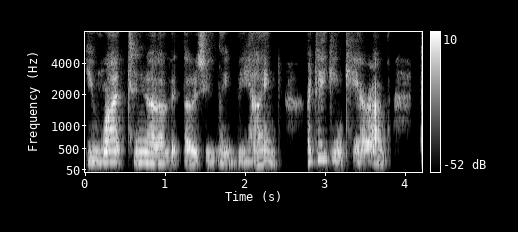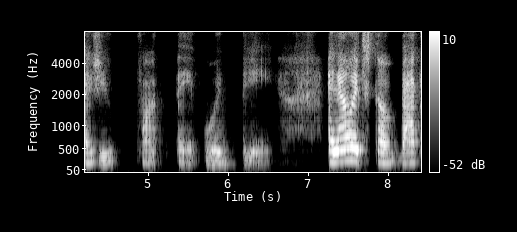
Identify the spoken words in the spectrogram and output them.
you want to know that those you leave behind are taken care of as you thought they would be. And now let's go back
